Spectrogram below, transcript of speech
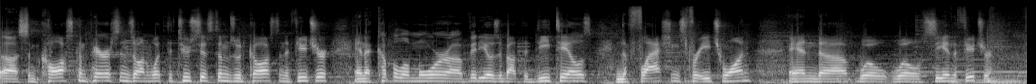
uh, some cost comparisons on what the two systems would cost in the future and a couple of more uh, videos about the details and the flashings for each each one, and uh, we'll, we'll see you in the future.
